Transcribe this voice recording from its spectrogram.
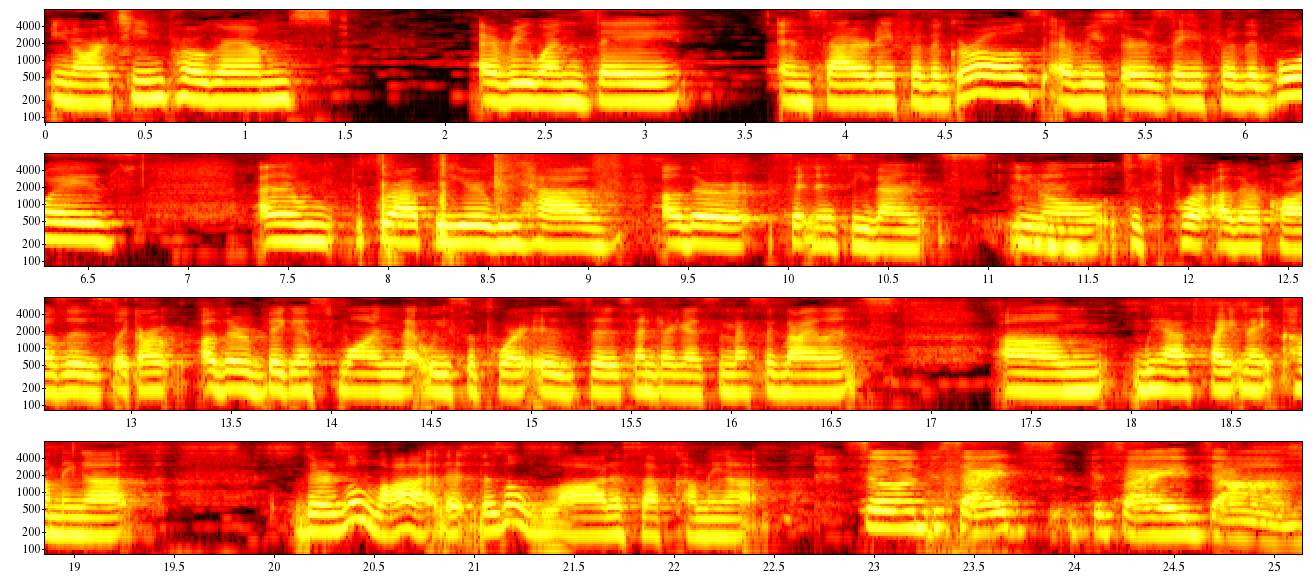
you know, our teen programs every Wednesday and Saturday for the girls, every Thursday for the boys. And then throughout the year, we have other fitness events, you mm-hmm. know, to support other causes. Like our other biggest one that we support is the Center Against Domestic Violence. Um, we have Fight Night coming up. There's a lot. There's a lot of stuff coming up. So, and besides, besides, um,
